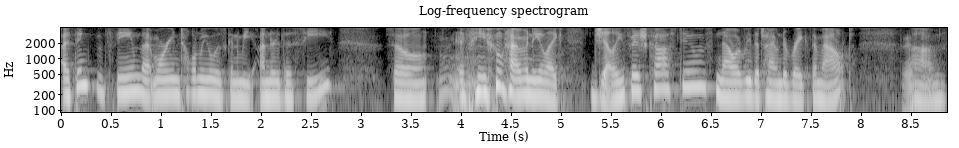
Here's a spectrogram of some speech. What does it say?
I think the theme that Maureen told me was going to be under the sea. So if you have any like jellyfish costumes, now would be the time to break them out. Um,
